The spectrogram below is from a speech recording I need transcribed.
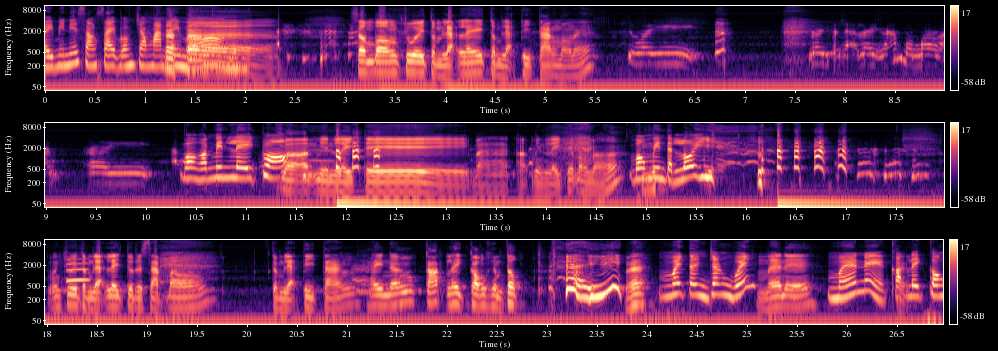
8មីនាសង្ស័យបងចង់បានអីហ្មងសូមបងជួយទម្លាក់លេខទម្លាក់ទីតាំងបងណាជួយ ជួយតម្លាក់លេខណាបងបងអត់អើយបងអត់មានលេខផងបើអត់មានលេខទេ បាទអត់មានលេខទេបងណោះបងមានតែលុយបងជួយទម្លាក់លេខទូរស័ព្ទបងទម្លាក់ទីតាំងហើយនឹងកត់លេខកុងខ្ញុំទុកហីណាមិនទៅអញ្ចឹងវិញមែនទេមែនទេកត់លេខកង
